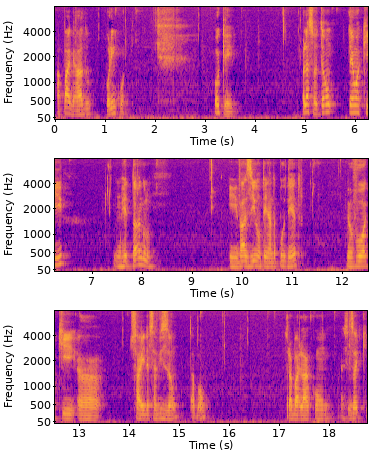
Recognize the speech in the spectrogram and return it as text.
apagado por enquanto. Ok. Olha só, então tenho aqui um retângulo e vazio, não tem nada por dentro. Eu vou aqui uh, sair dessa visão, tá bom? Trabalhar com essas aqui.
